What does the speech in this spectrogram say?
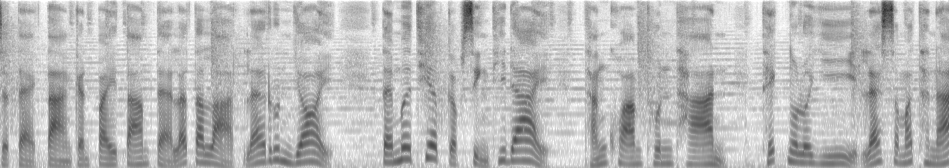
จะแตกต่างกันไปตามแต่ละตลาดและรุ่นย่อย แต่เมื่อเทียบกับสิ่งที่ได้ ทั้งความทนทาน เทคโนโลยี และสมรรถนะ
